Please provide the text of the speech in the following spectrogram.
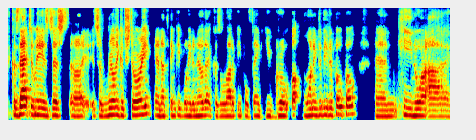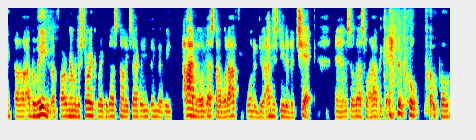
because that to me is just uh, it's a really good story and i think people need to know that because a lot of people think you grow up wanting to be the popo and he nor i uh, i believe if i remember the story correctly that's not exactly anything that we i know that's not what i want to do i just needed a check and so that's why i became the popo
